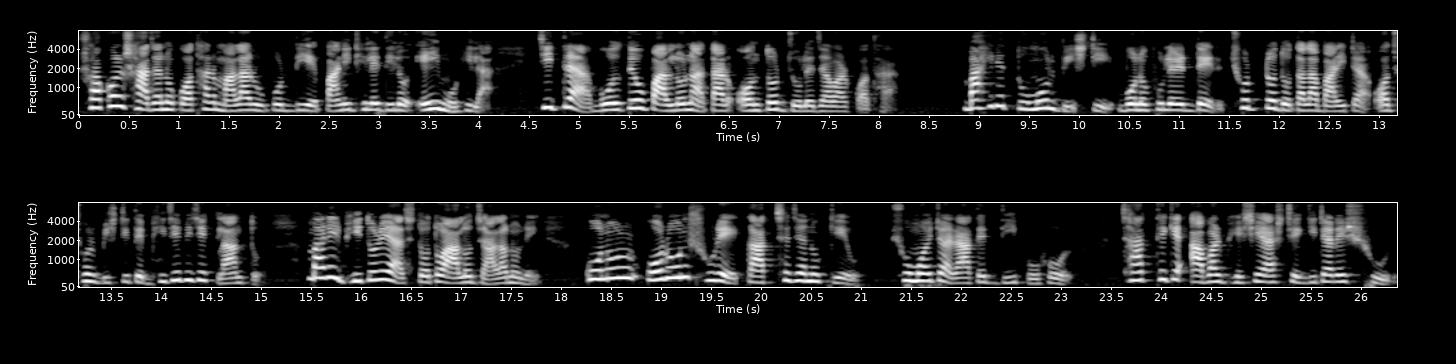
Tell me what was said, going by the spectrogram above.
সকল সাজানো কথার মালার উপর দিয়ে পানি ঢেলে দিল এই মহিলা। চিত্রা বলতেও পারল না তার অন্তর জ্বলে যাওয়ার কথা। বাহিরে তুমুল বৃষ্টি, বনফুলেরদের ছোট্ট দোতলা বাড়িটা অঝোর বৃষ্টিতে ভিজে ভিজে ক্লান্ত। বাড়ির ভিতরে আজ তত আলো জ্বালানো নেই। কোনো করুণ সুরে কাঁদছে যেন কেউ। সময়টা রাতের দ্বিপ্রহর। ছাদ থেকে আবার ভেসে আসছে গিটারের সুর।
